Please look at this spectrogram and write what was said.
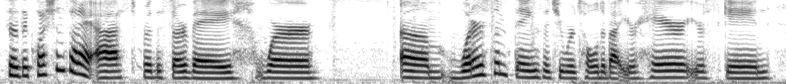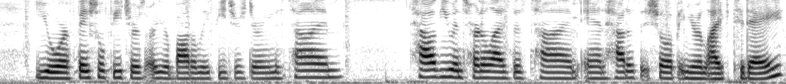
So the questions that I asked for the survey were um, What are some things that you were told about your hair, your skin, your facial features, or your bodily features during this time? How have you internalized this time and how does it show up in your life today?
